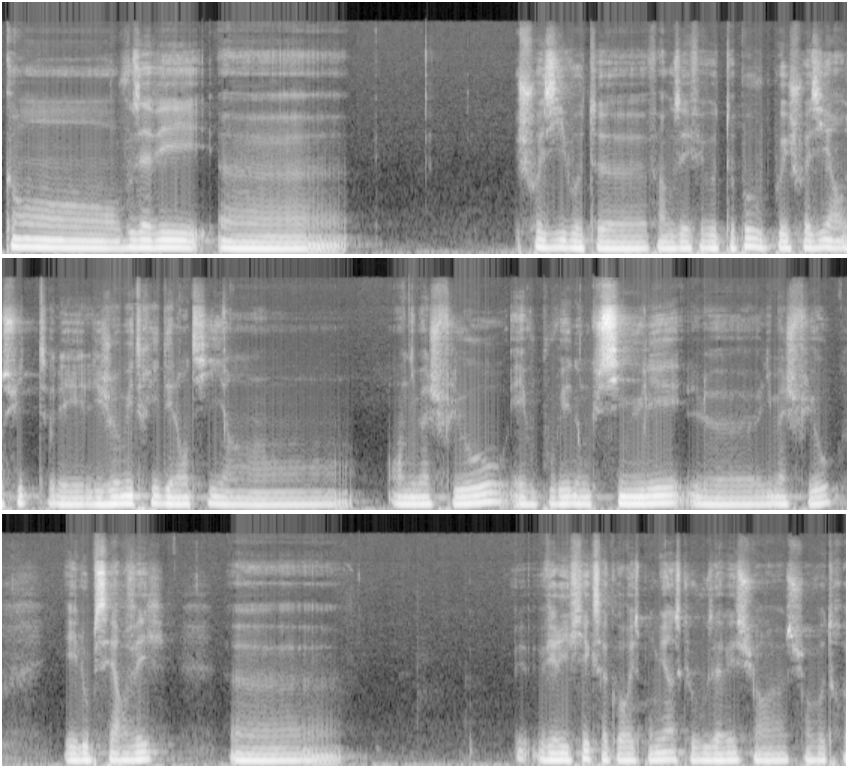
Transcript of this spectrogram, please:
Quand vous avez choisi votre, euh, enfin vous avez fait votre topo, vous pouvez choisir ensuite les, géométries des lentilles en, image fluo et vous pouvez donc simuler l'image fluo et l'observer, euh, vérifier que ça correspond bien à ce que vous avez sur, sur votre,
